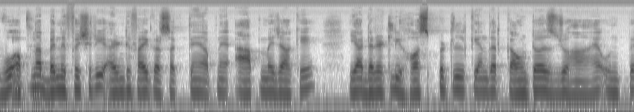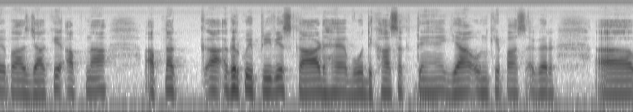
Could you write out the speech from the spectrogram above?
वो अपना बेनिफिशियरी आइडेंटिफाई कर सकते हैं अपने ऐप में जाके या डायरेक्टली हॉस्पिटल के अंदर काउंटर्स जो हाँ हैं उन पे पास जाके अपना अपना अगर कोई प्रीवियस कार्ड है वो दिखा सकते हैं या उनके पास अगर आ,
